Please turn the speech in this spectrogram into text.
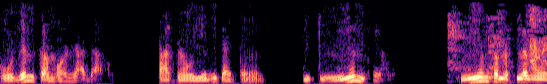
भोजन कम और ज़्यादा हो। साथ में वो ये भी कहते हैं कि नियम से हो। नियम का मतलब है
